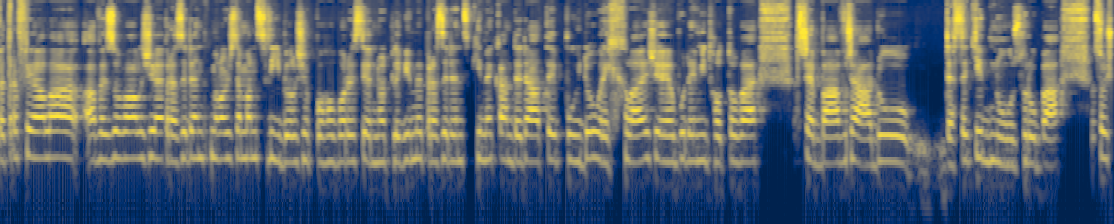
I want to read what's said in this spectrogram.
Petr Fiala avizoval, že prezident Miloš Zeman slíbil, že pohovory s jednotlivými prezidentskými kandidáty půjdou rychle, že je bude mít hotové třeba v řádu deseti dnů zhruba, což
